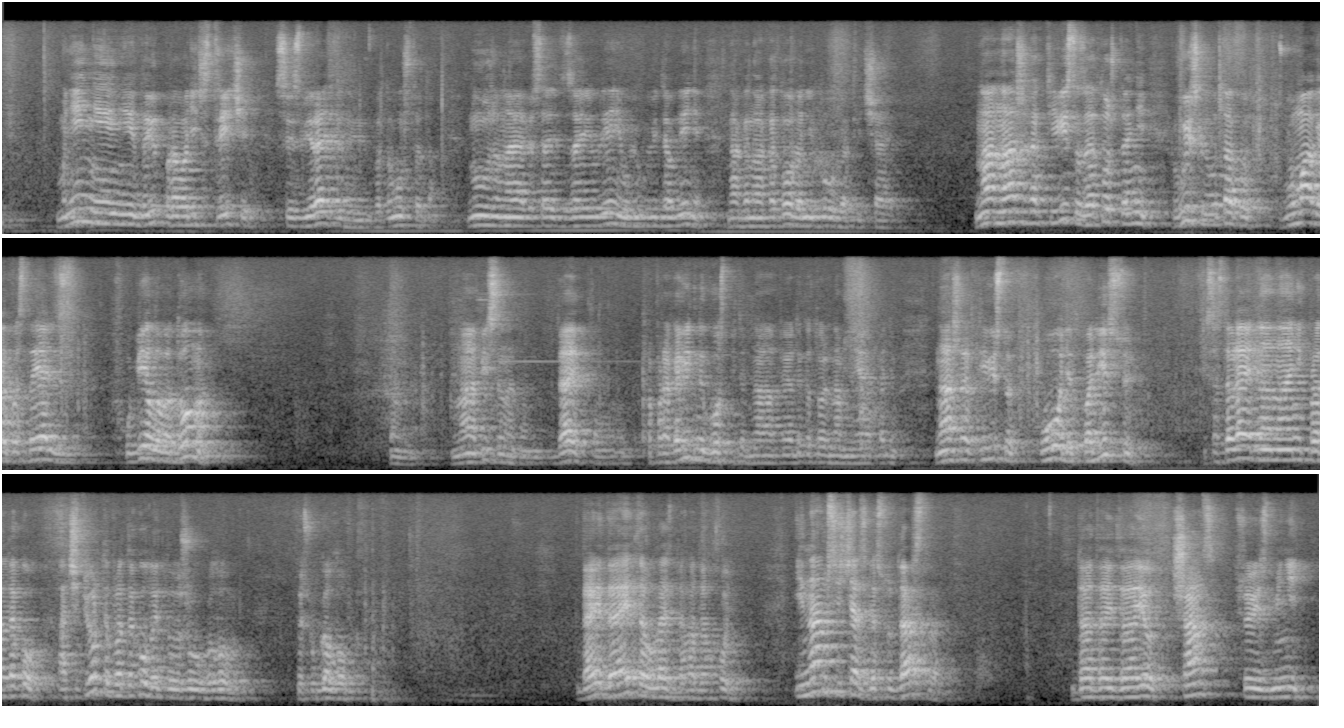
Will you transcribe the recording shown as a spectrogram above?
Мне не, не дают проводить встречи с избирателями, потому что там нужно написать заявление, уведомление, на, на которое они долго отвечают. На наших активистов за то, что они вышли вот так вот с бумагой, постояли у Белого дома, там, написано там, да, это, про, ковидный госпиталь, на- например, да, который нам необходим. Наши активисты уводят полицию и составляют на, на них протокол. А четвертый протокол это уже уголовный, то есть уголовка. До, до этого власть до- доходит. И нам сейчас государство да, да, дает шанс все изменить.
